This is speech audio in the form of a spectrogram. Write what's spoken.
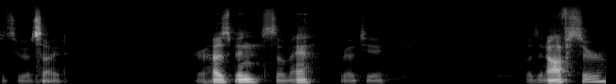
to suicide. Her husband, Sylvain Routhier, was an officer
